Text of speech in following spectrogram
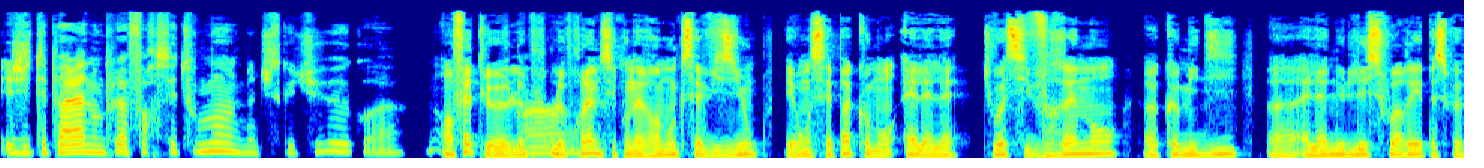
j'étais pas là non plus à forcer tout le monde. Tu sais ce que tu veux, quoi. En fait, le, le, Ah. le problème, c'est qu'on a vraiment que sa vision et on sait pas comment elle, elle est. Tu vois, si vraiment, euh, comme il dit, elle annule les soirées parce qu'elle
